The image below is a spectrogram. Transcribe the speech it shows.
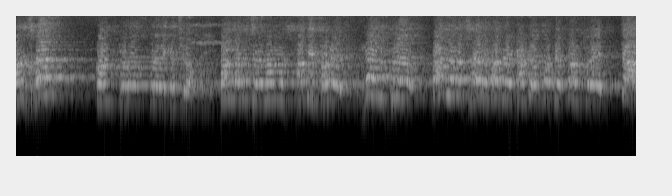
মানুষের কণ্ঠরোধ করে রেখেছিল। বাংলাদেশের মানুষ স্বাধীনভাবে মন খুলে বাংলাদেশের মাঠে ঘাটে পথে প্রাণ করে চার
